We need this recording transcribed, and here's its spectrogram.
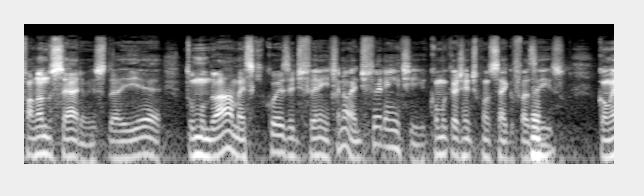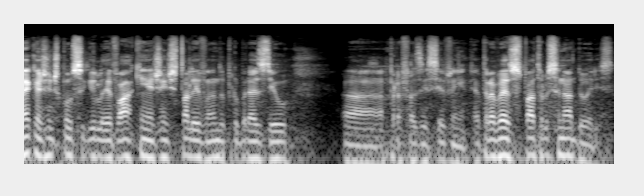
falando sério, isso daí é. Todo mundo, ah, mas que coisa diferente. Não, é diferente. E como que a gente consegue fazer é. isso? Como é que a gente conseguiu levar quem a gente está levando para o Brasil uh, ah, para fazer esse evento? É através dos patrocinadores.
